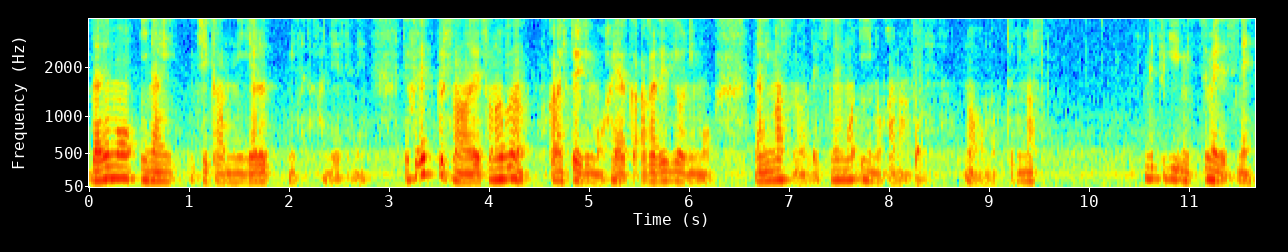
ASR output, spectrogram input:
誰もいない時間にやるみたいな感じですね。でフレックスなのでその分他の人よりも早く上がれるようにもなりますのでそれもいいのかなみたいなのは思っております。で次3つ目ですね。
